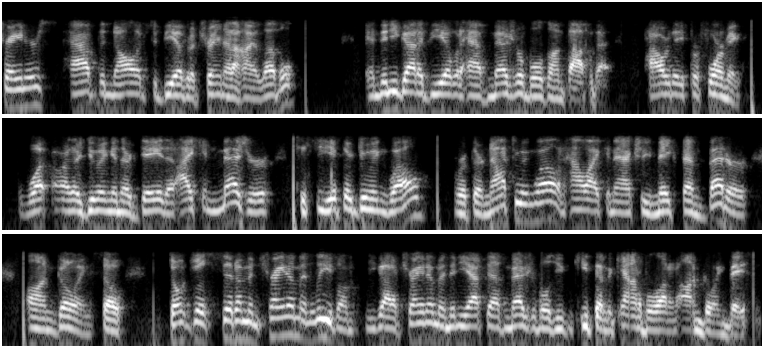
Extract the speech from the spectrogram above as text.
trainers have the knowledge to be able to train at a high level. And then you got to be able to have measurables on top of that. How are they performing? What are they doing in their day that I can measure to see if they're doing well or if they're not doing well and how I can actually make them better ongoing. So don't just sit them and train them and leave them. You got to train them and then you have to have measurables. You can keep them accountable on an ongoing basis.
